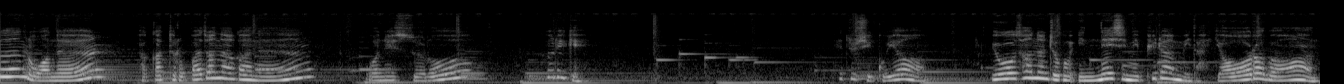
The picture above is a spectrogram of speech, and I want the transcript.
큰 원을 바깥으로 빠져나가는 원일수로 흐리게 해주시고요. 이 선은 조금 인내심이 필요합니다. 여러 번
